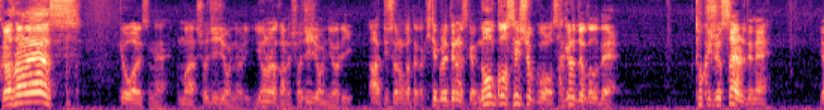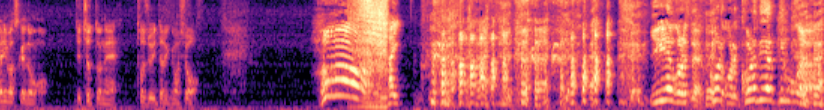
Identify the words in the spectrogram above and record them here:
お疲れ様です。今日はですねまあ諸事情により世の中の諸事情によりアーティストの方が来てくれてるんですけど濃厚接触を避けるということで特殊スタイルでねやりますけどもじゃあちょっとね登場いただきましょう。ははい。あいいねこれってこれ俺これでやっていこうかな。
